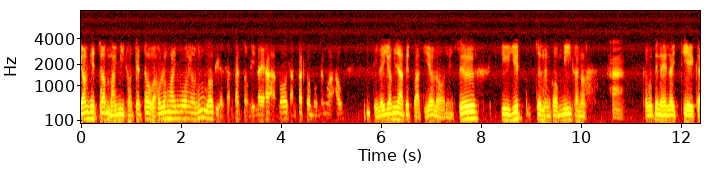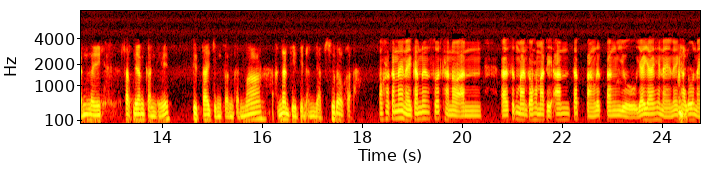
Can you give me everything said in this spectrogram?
ยอมเฮ็ดจอมหมายมีเขาเต็โตว่าเขาลงไม้มวยเขารู้เขาติสังกัดตรงนี้เลยฮะเพราะสังกัดก็หมดนั่นว่าเขาติเลยยอมยาเป็นปาร์ตี้หรอเนี่ยซื้อยืดยึดจนมันก็มีค่ะเนาะค่ะก็บ่เป็นไหนเลยเกยกันเลยสักเลี้ยงกันเหติดใจจุงสันกันมาอันนั้นที่เป็นอันหยาบสุดแล้วค่ะเอาค่ะกันในในกันเรื่องสวดค่ะเนาะอันเอ่อซึ่งมันก็พมาติอันจัดตั้งเลือกตั้งอยู่ย้ายๆให้ไหนในคาโลใน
